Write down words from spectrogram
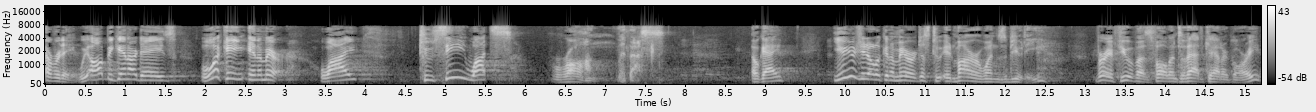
every day. We all begin our days looking in a mirror. Why? To see what's wrong with us. Okay? You usually don't look in a mirror just to admire one's beauty. Very few of us fall into that category.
